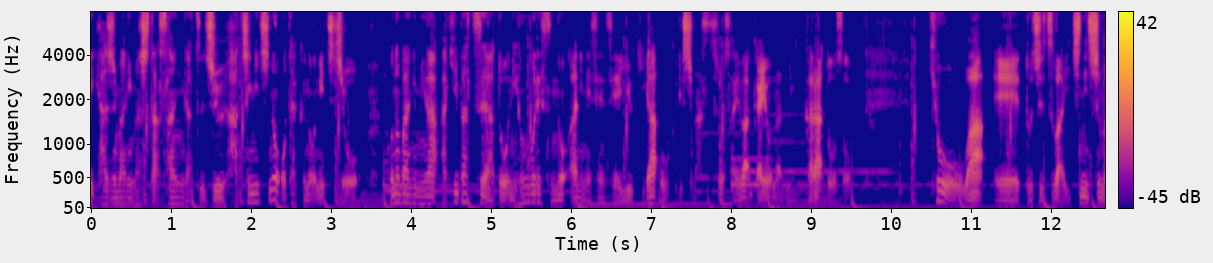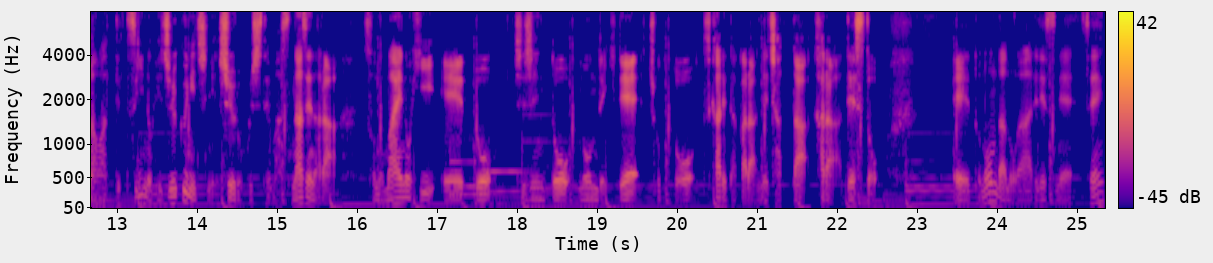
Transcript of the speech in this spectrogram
はい、始まりました。3月18日のオタクの日常。この番組は秋葉ツアーと日本語レッスンのアニメ先生ゆうきがお送りします。詳細は概要欄リンクからどうぞ。今日は、えっ、と、実は1日回って次の日19日に収録してます。なぜなら、その前の日、えっ、と、知人と飲んできて、ちょっと疲れたから寝ちゃったからですと。えっ、と、飲んだのがあれですね、前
